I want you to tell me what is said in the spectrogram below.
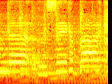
Never say goodbye.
